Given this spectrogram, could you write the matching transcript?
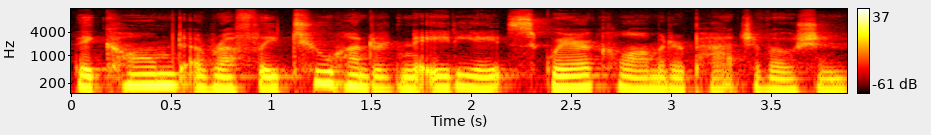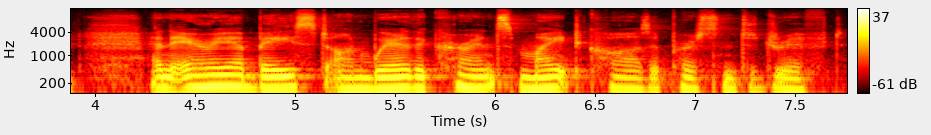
they combed a roughly 288 square kilometer patch of ocean, an area based on where the currents might cause a person to drift.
